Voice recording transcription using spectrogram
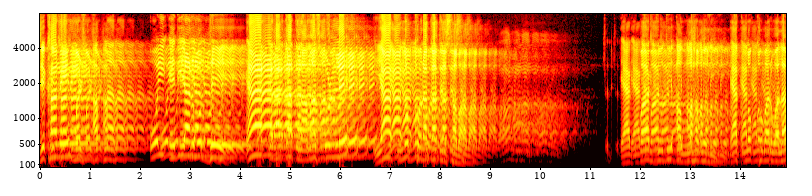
যেখানে আপনার ওই এরিয়ার মধ্যে এক রাকাত নামাজ পড়লে এক লক্ষ রাকাতের সওয়াব। একবার যদি আল্লাহ বলি এক লক্ষ বার বলা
